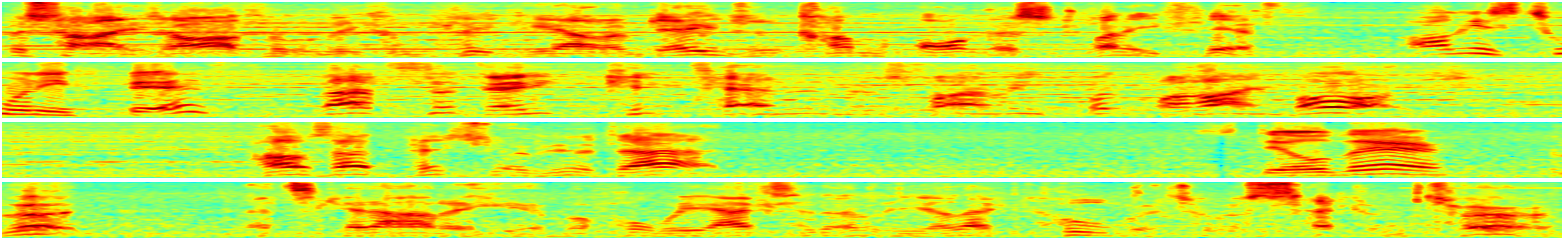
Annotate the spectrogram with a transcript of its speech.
Besides, Arthur will be completely out of danger come August 25th. August 25th? That's the date Kid Tannen is finally put behind bars. How's that picture of your dad? Still there. Good. Let's get out of here before we accidentally elect Hoover to a second term.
